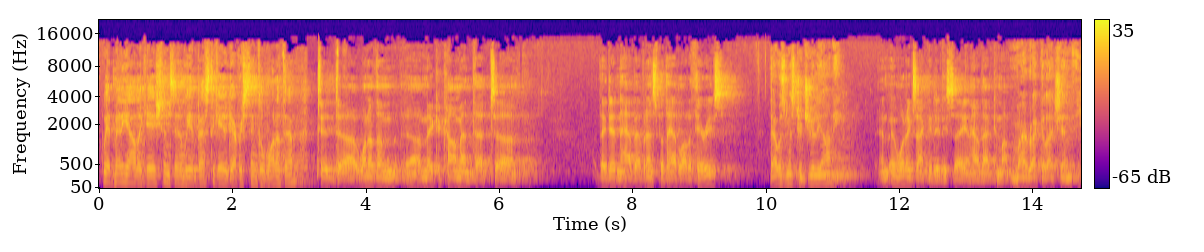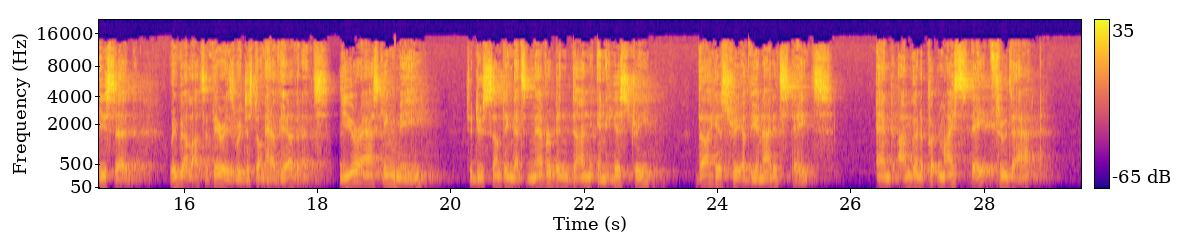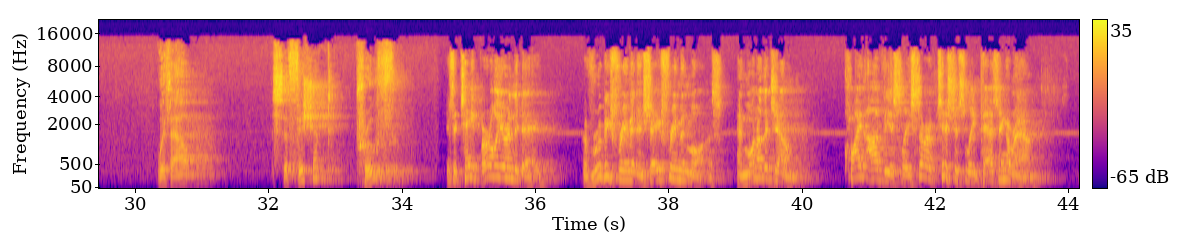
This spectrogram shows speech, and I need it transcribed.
We had many allegations and we investigated every single one of them. Did uh, one of them uh, make a comment that uh, they didn't have evidence but they had a lot of theories? That was Mr. Giuliani. And, and what exactly did he say and how that come up? My recollection, he said, We've got lots of theories, we just don't have the evidence. You're asking me to do something that's never been done in history, the history of the United States and I'm going to put my state through that without sufficient proof. It's a tape earlier in the day of Ruby Freeman and Shaye Freeman Moss and one other gentleman, quite obviously, surreptitiously passing around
